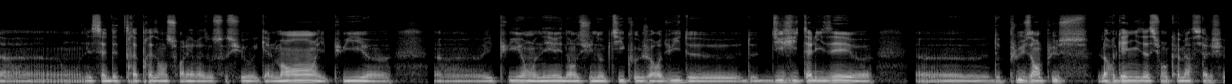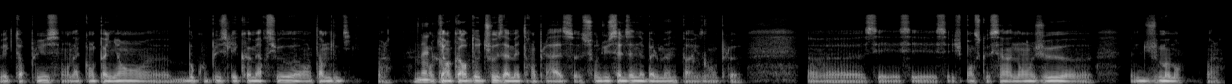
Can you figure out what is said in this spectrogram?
on essaie d'être très présent sur les réseaux sociaux également et puis, heu heu et puis on est dans une optique aujourd'hui de de digitaliser, de plus en plus l'organisation commerciale chez Vector Plus, en accompagnant, beaucoup plus les commerciaux, en termes d'outils. Voilà. Donc il y a encore d'autres choses à mettre en place, sur du sales enablement par exemple, c'est je pense que c'est un enjeu, du moment. Voilà.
